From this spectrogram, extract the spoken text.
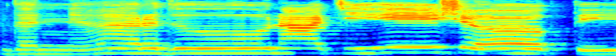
धन्य अर्जुनाची शक्ती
